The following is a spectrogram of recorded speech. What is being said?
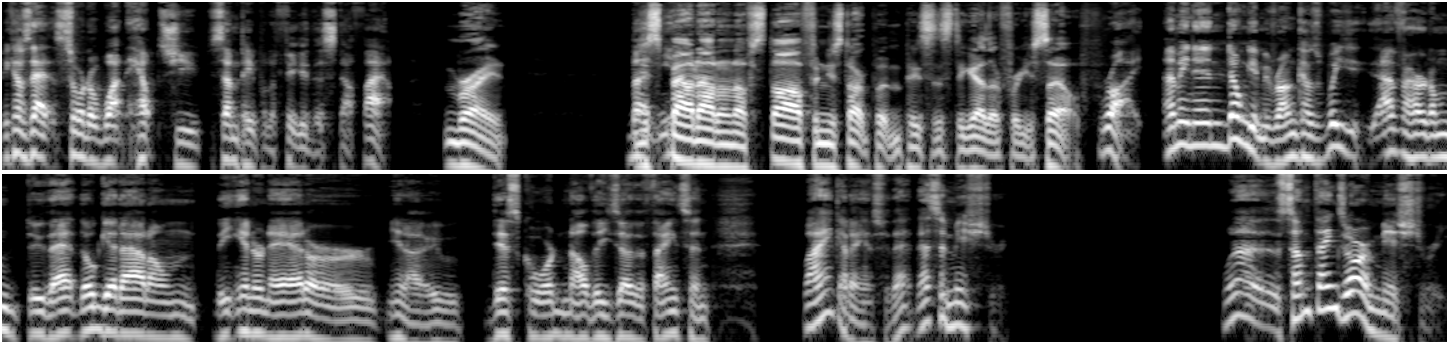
because that's sort of what helps you, some people, to figure this stuff out. Right. But you spout out enough stuff, and you start putting pieces together for yourself. right. I mean, and don't get me wrong, because we, I've heard them do that. They'll get out on the internet or, you know, Discord and all these other things. And, well, I ain't got to answer that. That's a mystery. Well, some things are a mystery,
